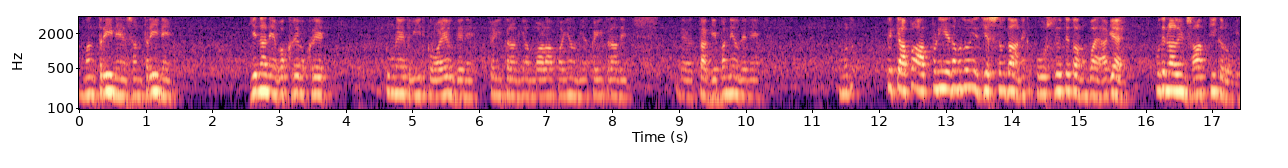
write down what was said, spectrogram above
ਮੰਤਰੀ ਨੇ, ਸੰਤਰੀ ਨੇ, ਜਿਨ੍ਹਾਂ ਨੇ ਵੱਖਰੇ ਵੱਖਰੇ ਟੂਣੇ ਤਵੀਤ ਕਰਵਾਏ ਹੁੰਦੇ ਨੇ, ਕਈ ਤਰ੍ਹਾਂ ਦੀਆਂ ਮਾਲਾ ਪਾਈਆਂ ਹੁੰਦੀਆਂ, ਕਈ ਤਰ੍ਹਾਂ ਦੇ ਧਾਗੇ ਬੰਨੇ ਹੁੰਦੇ ਨੇ। ਮਤਲਬ, ਤੇ ਕਿ ਆਪ, ਆਪਣੀ ਇਹਦਾ ਮਤਲਬ ਜਿਸ ਸੰਵਿਧਾਨਕ ਪੋਸਟ ਦੇ ਉੱਤੇ ਤੁਹਾਨੂੰ ਪਾਇਆ ਗਿਆ ਹੈ, ਉਹਦੇ ਨਾਲ ਇਨਸਾਫ ਕੀ ਕਰੋਗੇ?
